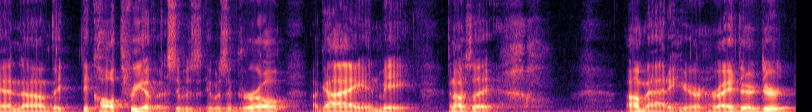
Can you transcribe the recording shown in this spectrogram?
and uh, they, they called three of us. It was it was a girl, a guy, and me. And I was like, I'm out of here, right? They're, they're,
